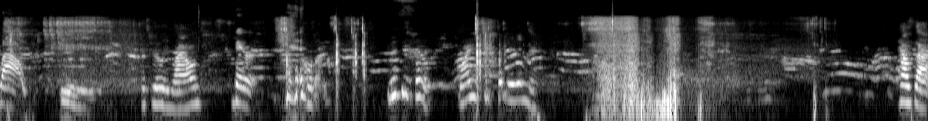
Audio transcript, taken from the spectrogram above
loud. It's really loud. There. Hold on. Move your foot. Why are you keep putting it in there? How's that?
